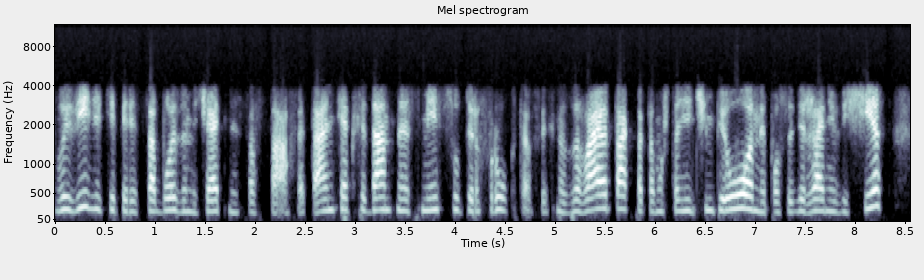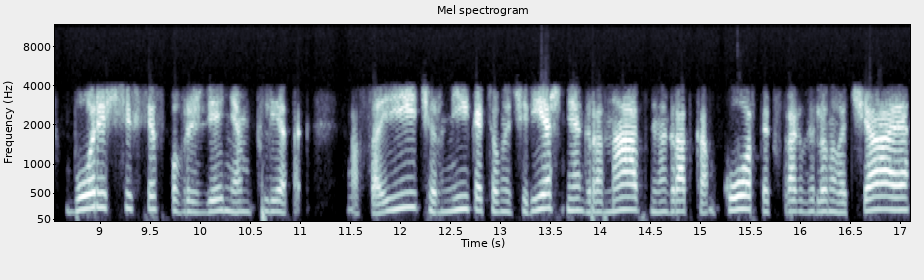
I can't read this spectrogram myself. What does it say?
Вы видите перед собой замечательный состав. Это антиоксидантная смесь суперфруктов. Их называют так, потому что они чемпионы по содержанию веществ, борющихся с повреждением клеток. Асаи, черника, темная черешня, гранат, виноград конкорд, экстракт зеленого чая,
